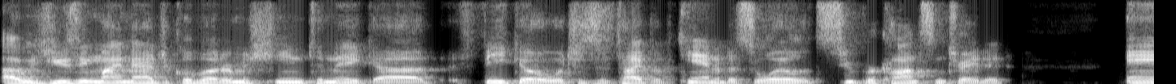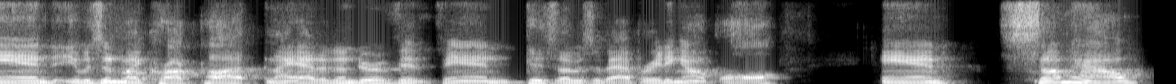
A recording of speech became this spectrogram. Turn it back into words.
I was using my magical butter machine to make uh, FECO, which is a type of cannabis oil. It's super concentrated. And it was in my crock pot, and I had it under a vent fan because I was evaporating alcohol. And somehow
